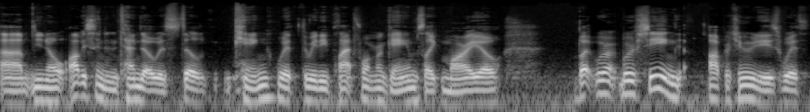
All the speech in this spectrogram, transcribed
Um, you know, obviously Nintendo is still king with 3D platformer games like Mario, but we're we're seeing opportunities with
